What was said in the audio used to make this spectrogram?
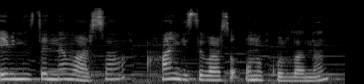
Evinizde ne varsa, hangisi varsa onu kullanın.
